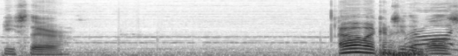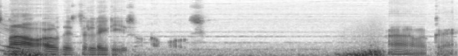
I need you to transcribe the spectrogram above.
piece there. Oh, I can see the Where are walls now. Oh, there's the ladies on the walls. Oh, okay.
